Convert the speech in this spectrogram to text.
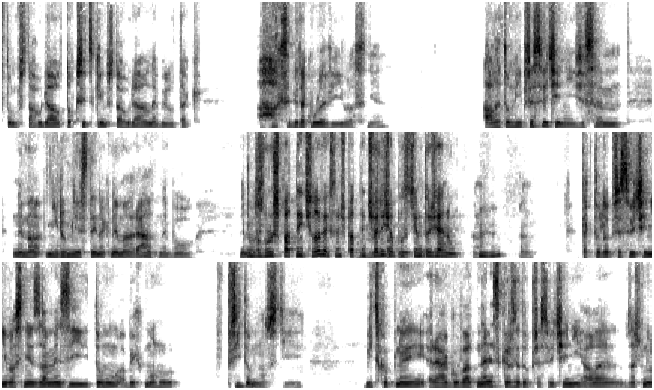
v tom vztahu dál, toxickým vztahu dál nebyl, tak ach, se by tak uleví vlastně. Ale to mý přesvědčení, že jsem nemá, nikdo mě stejně nemá rád, nebo nebo, nebo budu špatný člověk, jsem špatný člověk, když opustím tu ženu. Ano, mm-hmm. ano. Tak tohle přesvědčení vlastně zamezí tomu, abych mohl v přítomnosti být schopný reagovat ne skrze to přesvědčení, ale začnu,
